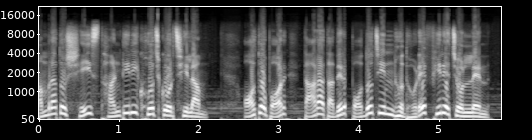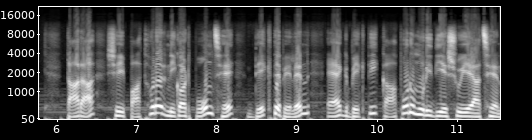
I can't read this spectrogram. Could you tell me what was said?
আমরা তো সেই স্থানটিরই খোঁজ করছিলাম। অতপর তারা তাদের পদচিহ্ন ধরে ফিরে চললেন। তারা সেই পাথরের নিকট পৌঁছে দেখতে পেলেন এক ব্যক্তি কাপড় মুড়ি দিয়ে শুয়ে আছেন।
